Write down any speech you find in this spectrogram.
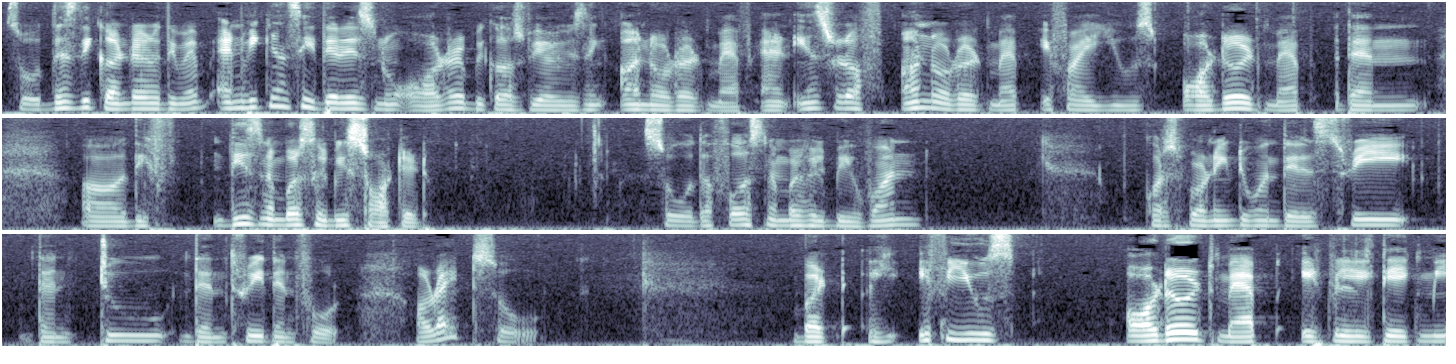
So this is the content of the map and we can see there is no order because we are using unordered map and instead of unordered map if I use ordered map then uh, the these numbers will be sorted. So the first number will be 1 corresponding to 1 there is 3 then 2 then 3 then 4 alright so but if you use ordered map it will take me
